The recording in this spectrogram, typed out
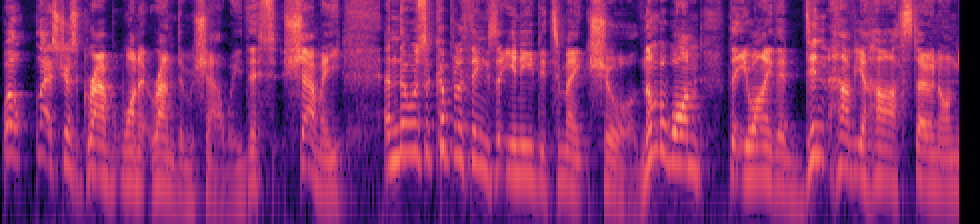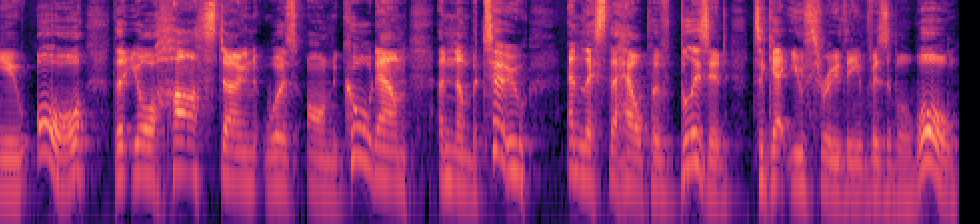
Well, let's just grab one at random, shall we? This shaman. And there was a couple of things that you needed to make sure. Number one, that you either didn't have your Hearthstone on you or that your Hearthstone was on cooldown. And number two, enlist the help of Blizzard to get you through the invisible wall.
